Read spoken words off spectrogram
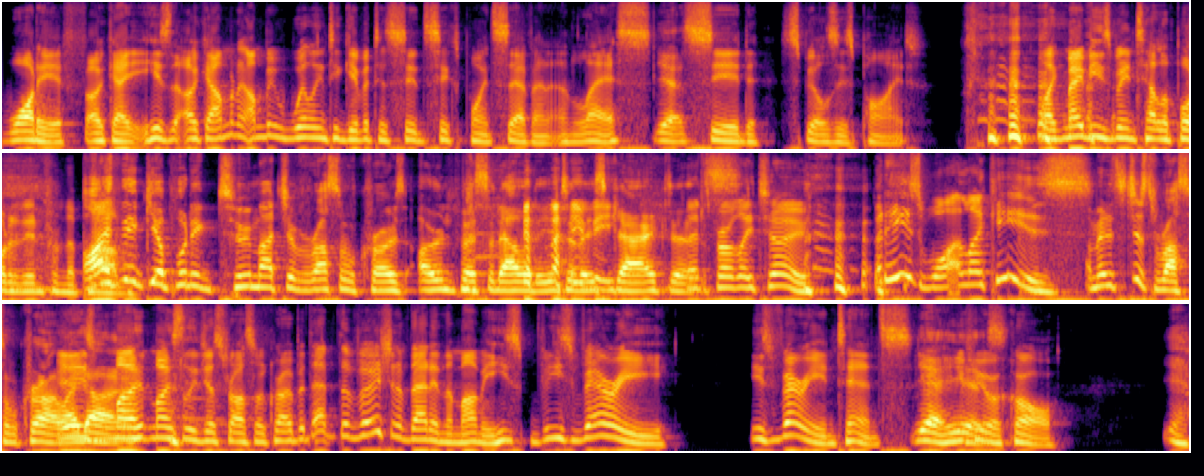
What if? Okay, here's okay. I'm gonna I'm be willing to give it to Sid six point seven unless Yes. Sid spills his pint. Like maybe he's been teleported in from the pub. I think you're putting too much of Russell Crowe's own personality into these characters. That's probably true. but he's what? Like he is. I mean, it's just Russell Crowe. I he's know. mo- mostly just Russell Crowe. But that the version of that in the Mummy, he's he's very he's very intense. Yeah, he if you recall. yeah.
